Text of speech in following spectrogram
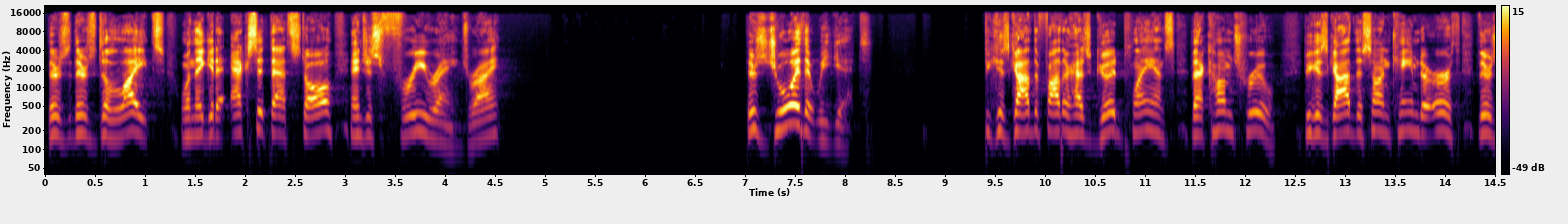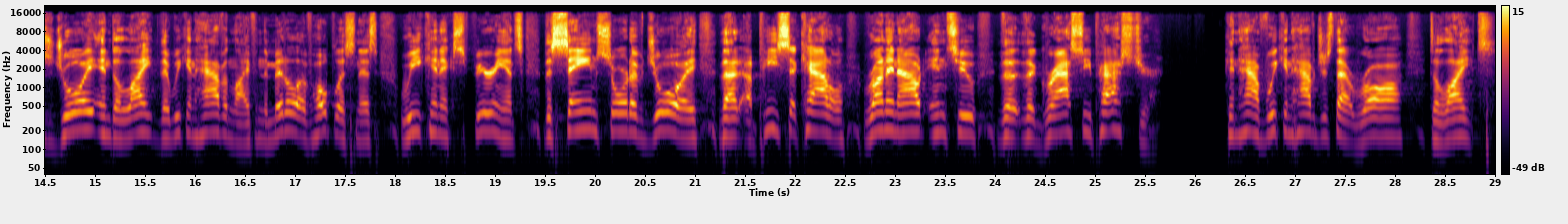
There's, there's delight when they get to exit that stall and just free range, right? There's joy that we get because God the Father has good plans that come true. Because God the Son came to earth, there's joy and delight that we can have in life. In the middle of hopelessness, we can experience the same sort of joy that a piece of cattle running out into the, the grassy pasture can have. We can have just that raw delight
